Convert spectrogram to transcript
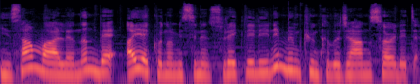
insan varlığının ve ay ekonomisinin sürekliliğini mümkün kılacağını söyledi.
